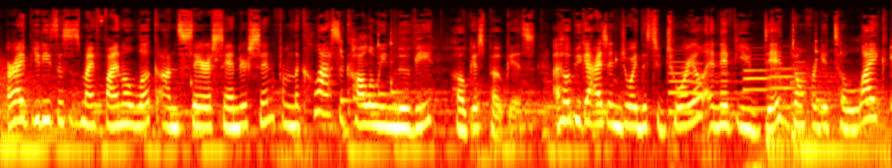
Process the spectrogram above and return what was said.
Alright, beauties, this is my final look on Sarah Sanderson from the classic Halloween movie, Hocus Pocus. I hope you guys enjoyed this tutorial, and if you did, don't forget to like,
